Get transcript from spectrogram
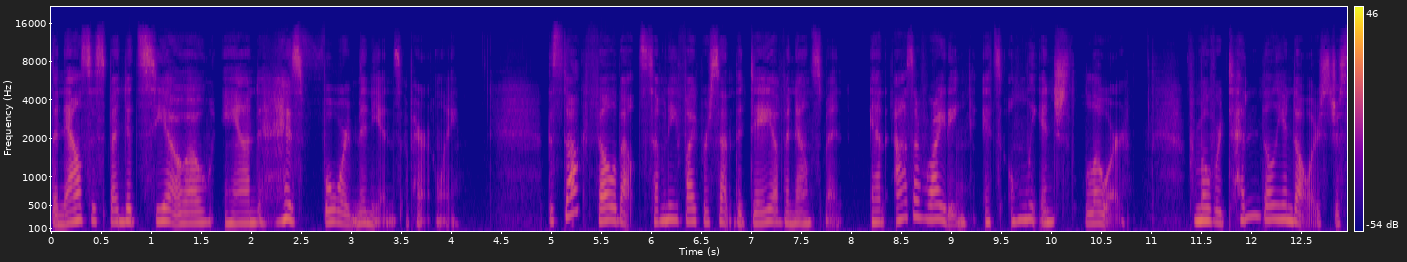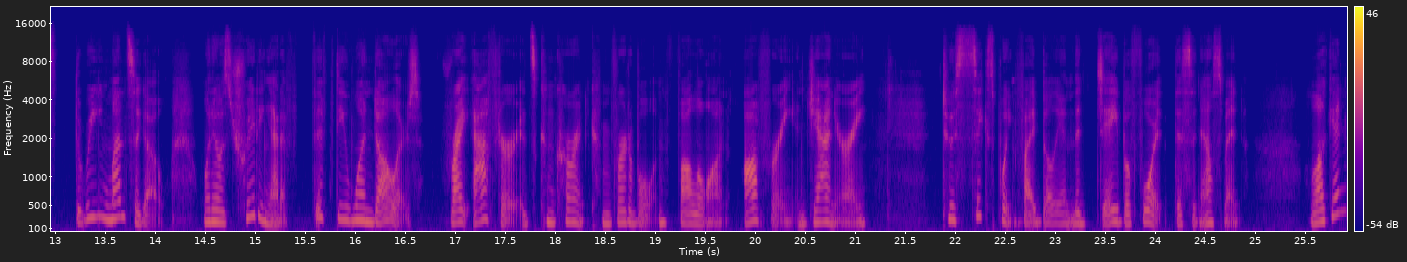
The now suspended COO and his four minions, apparently. The stock fell about 75% the day of announcement and as of writing, it's only inched lower from over $10 billion just three months ago when it was trading at $51 right after its concurrent convertible and follow-on offering in January to 6.5 billion the day before this announcement. Luckin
